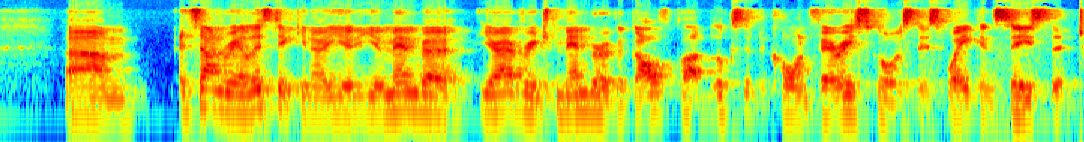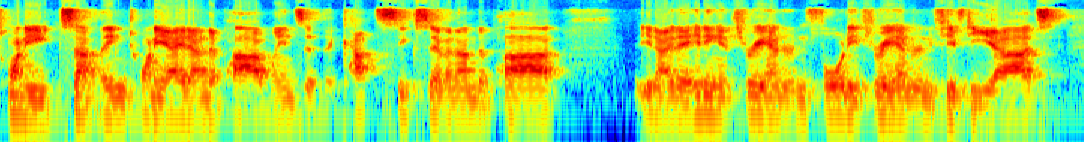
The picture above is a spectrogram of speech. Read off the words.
Um, it's unrealistic. You know, your, your member, your average member of a golf club looks at the Corn Ferry scores this week and sees that 20 something, 28 under par wins at the cut, six, seven under par. You know, they're hitting at 340, 350 yards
